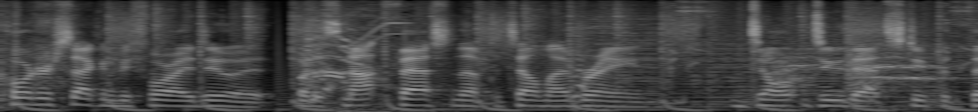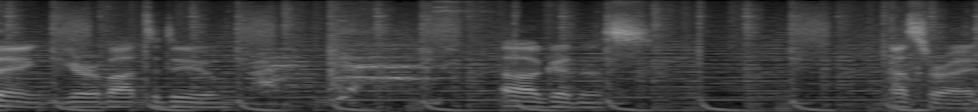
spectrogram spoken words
quarter second before I do it, but it's not fast enough to tell my brain, don't do that stupid thing you're about to do. Oh goodness. That's right.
